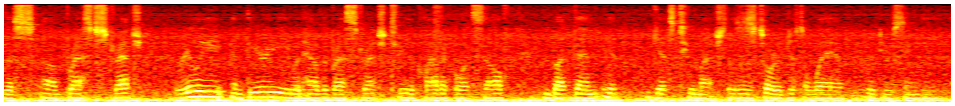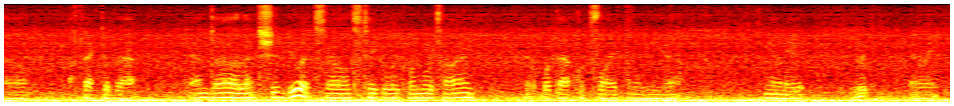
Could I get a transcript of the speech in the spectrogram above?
This uh, breast stretch. Really, in theory, you would have the breast stretch to the clavicle itself, but then it gets too much. This is sort of just a way of reducing the uh, effect of that. And uh, that should do it. So let's take a look one more time at what that looks like when we uh, animate it. Animate.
